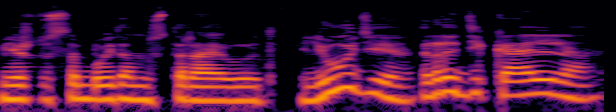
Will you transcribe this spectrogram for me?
между собой там устраивают. Люди радикально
